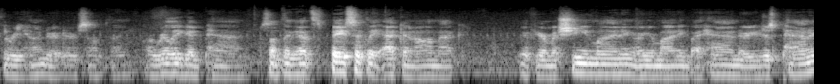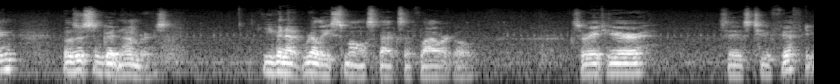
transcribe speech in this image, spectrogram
300 or something, a really good pan, something that's basically economic. If you're machine mining or you're mining by hand or you're just panning, those are some good numbers. Even at really small specks of flour gold. So right here, say it's 250.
